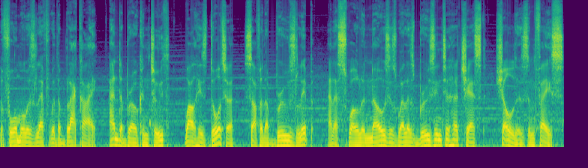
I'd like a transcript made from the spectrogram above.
The former was left with a black eye and a broken tooth, while his daughter suffered a bruised lip and a swollen nose as well as bruising to her chest, shoulders and face.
